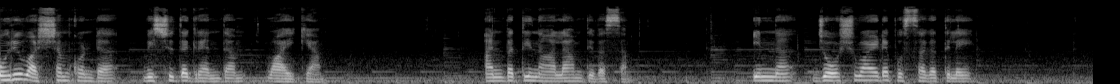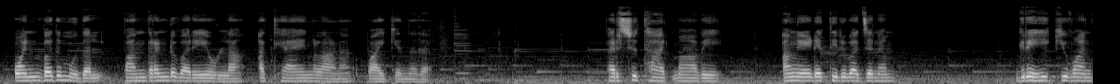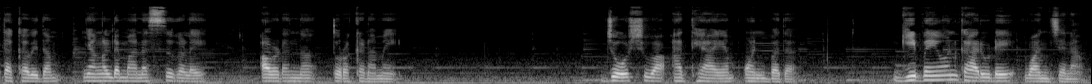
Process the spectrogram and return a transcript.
ഒരു വർഷം കൊണ്ട് വിശുദ്ധ ഗ്രന്ഥം വായിക്കാം. അൻപത്തിനാലാം ദിവസം. ഇന്ന് ജോഷുവായുടെ പുസ്തകത്തിലെ ഒൻപത് മുതൽ പന്ത്രണ്ട് വരെയുള്ള അധ്യായങ്ങളാണ് വായിക്കുന്നത്. പരിശുദ്ധാത്മാവെ അങ്ങയുടെ തിരുവചനം ഗ്രഹിക്കുവാൻ തക്കവിധം ഞങ്ങളുടെ മനസ്സുകളെ അവിടുന്ന് തുറക്കണമേ. ജോഷുവ അധ്യായം ഒൻപത്. ഗിബയോൻകാരുടെ വഞ്ചന.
